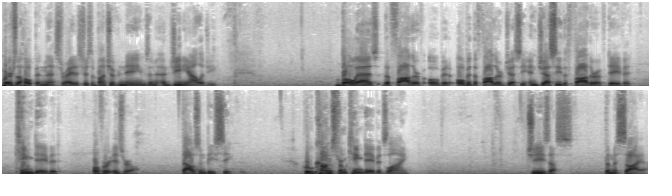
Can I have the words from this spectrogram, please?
Where's the hope in this, right? It's just a bunch of names and a genealogy. Boaz, the father of Obed, Obed, the father of Jesse, and Jesse, the father of David, King David over Israel. 1000 BC. Who comes from King David's line? Jesus, the Messiah.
